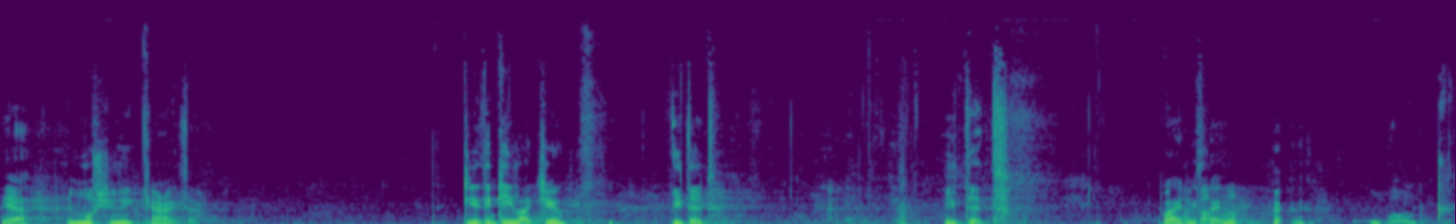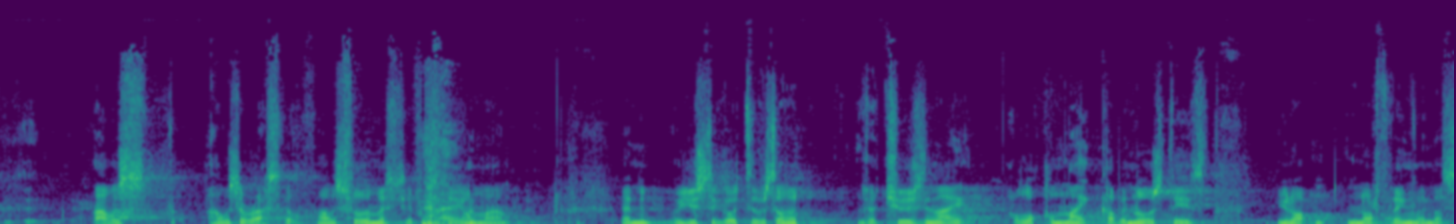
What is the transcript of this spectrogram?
Yeah. The most unique character. Do you think he liked you? He did. He did. Why do you I say? got I was, I was a rascal. I was full of mischief as a young man. And we used to go to, there was on a, was a Tuesday night, a local nightclub in those days, you know, up north of England, there's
